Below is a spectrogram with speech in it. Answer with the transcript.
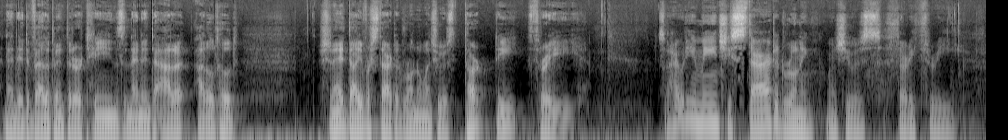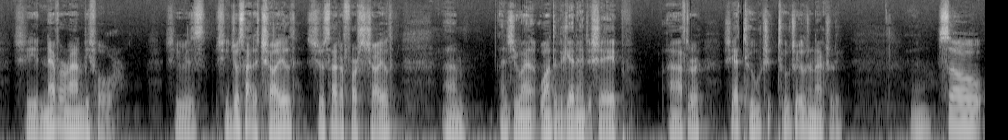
and then they develop into their teens and then into al- adulthood. Sinead Diver started running when she was thirty-three. So, how do you mean she started running when she was 33? She had never ran before. She was she just had a child. She just had her first child, um, and she went wanted to get into shape. After she had two ch- two children actually. Yeah. So,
